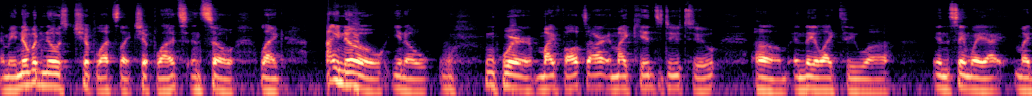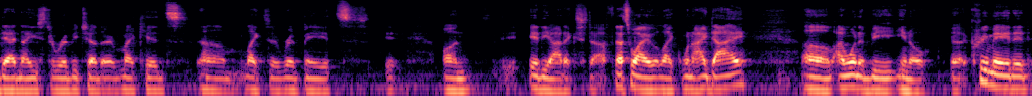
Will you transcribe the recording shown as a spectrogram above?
I mean, nobody knows Chip Lutz like Chip Lutz, and so like I know, you know, where my faults are, and my kids do too, um, and they like to. Uh, in the same way, I, my dad and I used to rib each other. My kids um, like to rib me. It's it, on idiotic stuff. That's why, like, when I die, um, I want to be, you know, uh, cremated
